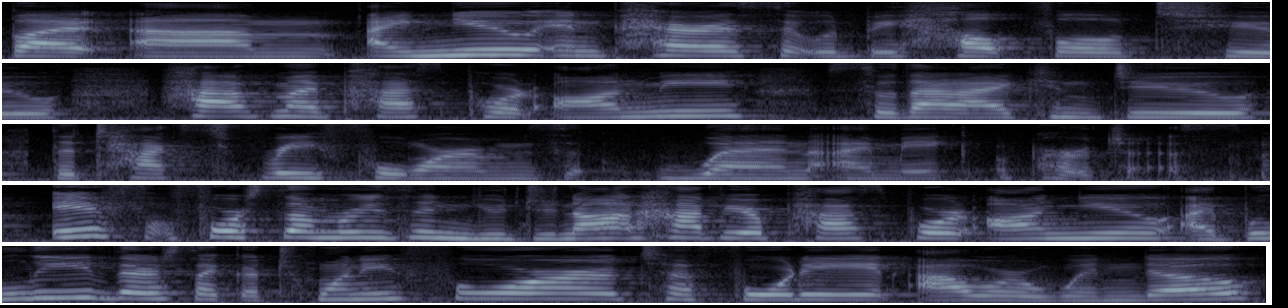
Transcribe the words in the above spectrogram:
but um, I knew in Paris it would be helpful to have my passport on me so that I can do the tax-free forms when I make a purchase. If for some reason you do not have your passport on you, I believe there's like a 24 to 48 hour window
